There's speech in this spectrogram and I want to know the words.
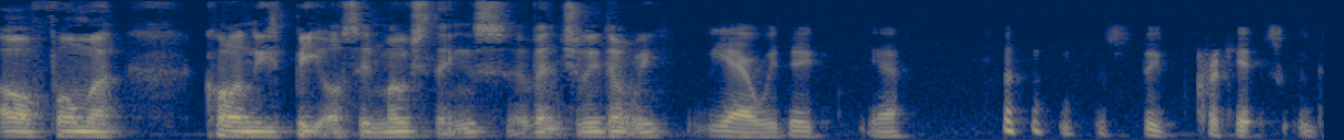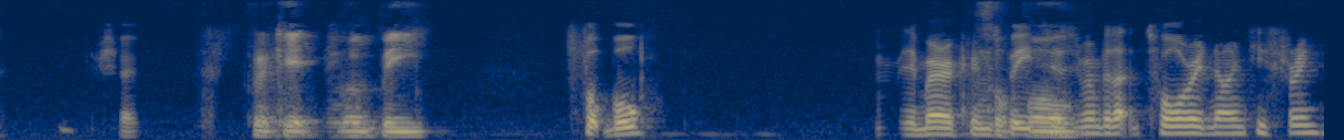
our former colonies beat us in most things eventually, don't we? yeah, we do. Yeah. it's the cricket show. Cricket, rugby, Football. The Americans beat us. Remember that tour in 93?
